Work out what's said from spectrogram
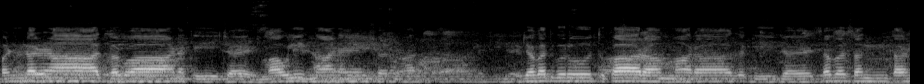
पंढरनाथ भगवान की जय। माऊली ज्ञानेश्वर महाराज। जगद्गुरु तुकाराम महाराज की जय। सब संतन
